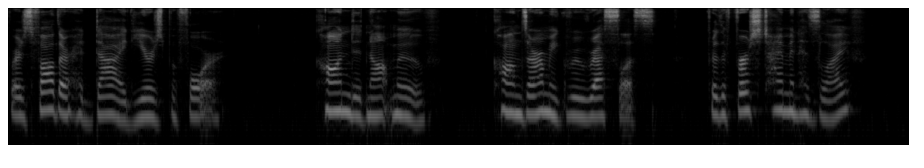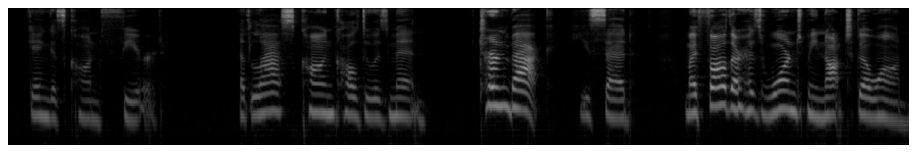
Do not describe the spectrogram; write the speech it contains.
for his father had died years before. Khan did not move. Khan's army grew restless. For the first time in his life, Genghis Khan feared. At last, Khan called to his men. Turn back, he said. My father has warned me not to go on.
